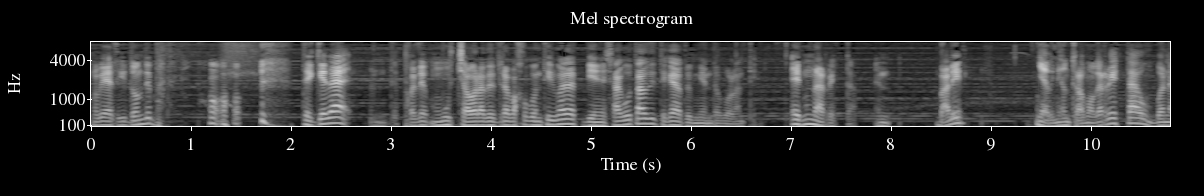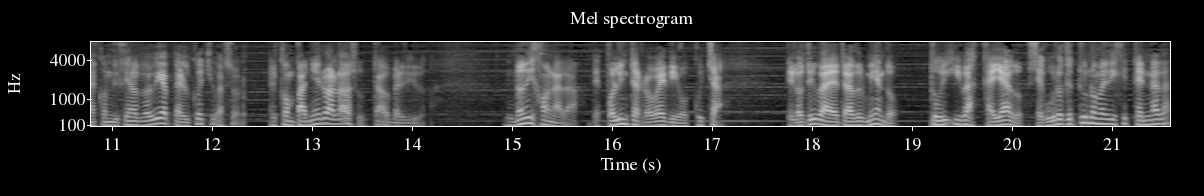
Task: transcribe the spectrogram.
No voy a decir dónde, para que no- te quedas, después de muchas horas de trabajo continuadas, vienes agotado y te quedas durmiendo al volante. En una recta, en- ¿vale? Ya venía un tramo de recta, en buenas condiciones todavía, pero el coche iba solo. El compañero al lado asustado, perdido. No dijo nada. Después lo interrogué, digo, escucha, el otro iba detrás durmiendo, tú ibas callado, seguro que tú no me dijiste nada.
